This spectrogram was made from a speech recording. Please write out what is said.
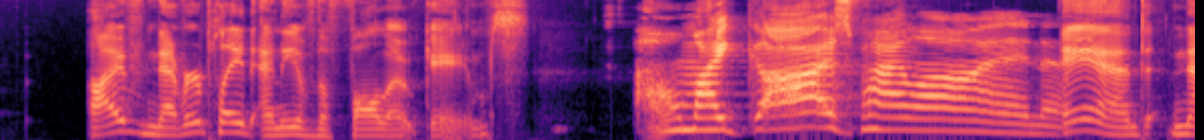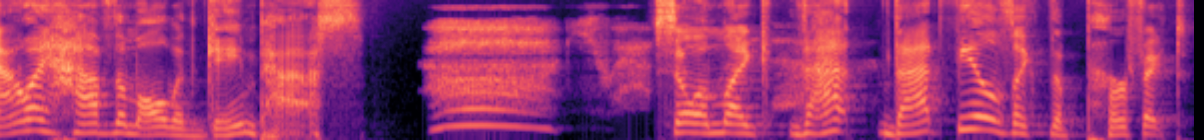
I've never played any of the Fallout games, Oh my gosh, Pylawn! and now I have them all with Game Pass. you So I'm like, that that feels like the perfect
